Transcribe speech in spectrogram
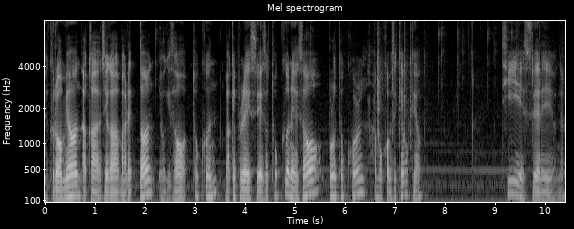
네, 그러면 아까 제가 말했던 여기서 토큰 마켓플레이스에서 토큰에서 프로토콜 한번 검색해 볼게요. TSLA였나요?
